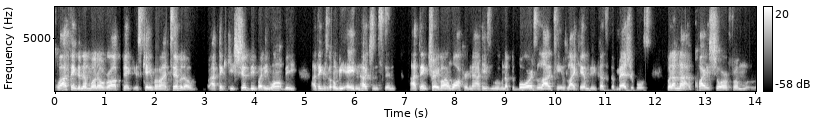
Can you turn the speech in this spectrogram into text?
Well, I think the number one overall pick is Kayvon Thibodeaux. I think he should be, but he won't be. I think it's going to be Aidan Hutchinson. I think Travon Walker now he's moving up the boards. A lot of teams like him because of the measurables. But I'm not quite sure from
